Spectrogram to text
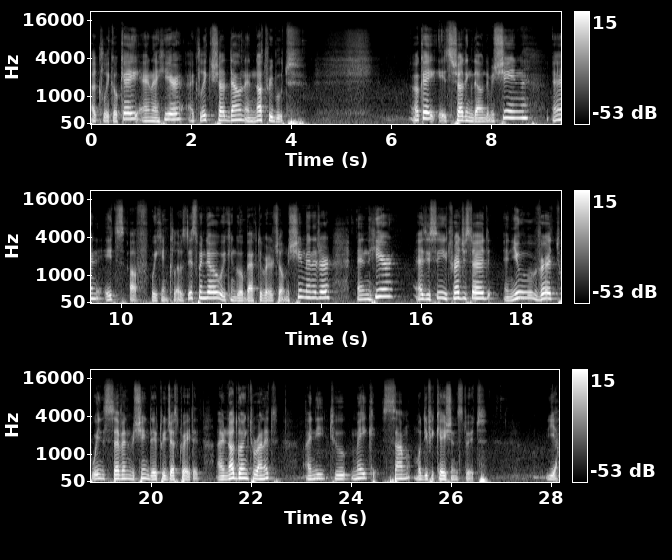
I click OK, and I here I click shutdown and not reboot. Okay, it's shutting down the machine and it's off. We can close this window. We can go back to Virtual Machine Manager. And here, as you see, it registered a new Virt Win 7 machine that we just created. I'm not going to run it. I need to make some modifications to it. Yeah,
